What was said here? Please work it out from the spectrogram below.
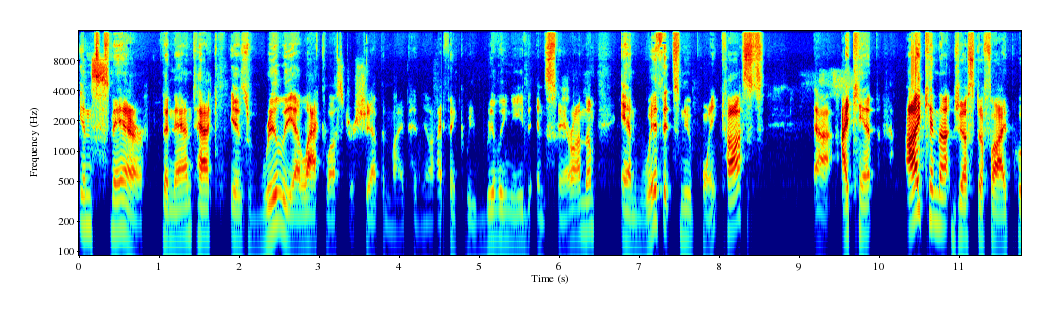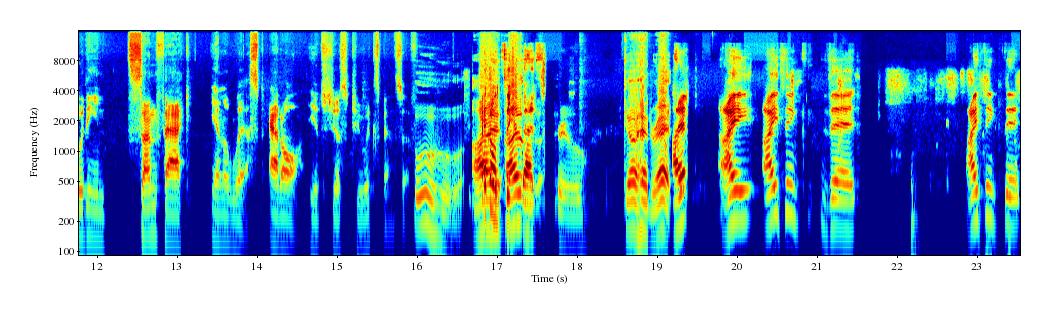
ensnare, the Nantex is really a lackluster ship, in my opinion. I think we really need ensnare on them, and with its new point costs, uh, I can't, I cannot justify putting Sunfac in a list at all. It's just too expensive. Ooh, I, don't think that's true. Go ahead, Rhett. I- I I think that I think that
